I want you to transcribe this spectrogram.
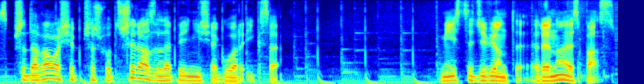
sprzedawała się przeszło 3 razy lepiej niż Jaguar XE. Miejsce dziewiąte. Renault Espace.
